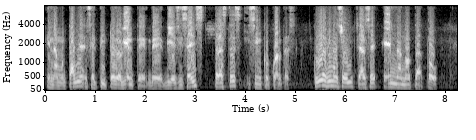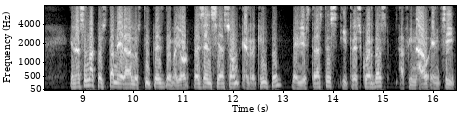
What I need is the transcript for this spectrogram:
en la montaña es el tiple doliente de 16 trastes y 5 cuerdas, cuya afinación se hace en la nota Do. En la zona costanera los tiples de mayor presencia son el requinto de 10 trastes y 3 cuerdas afinado en Si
